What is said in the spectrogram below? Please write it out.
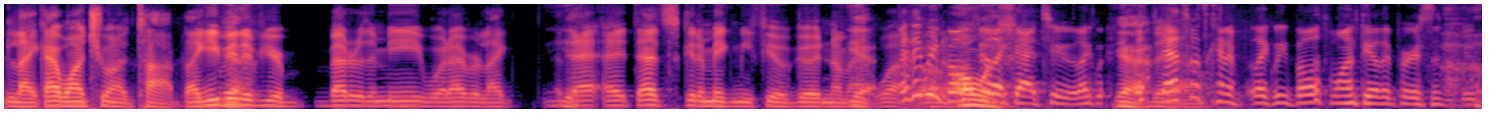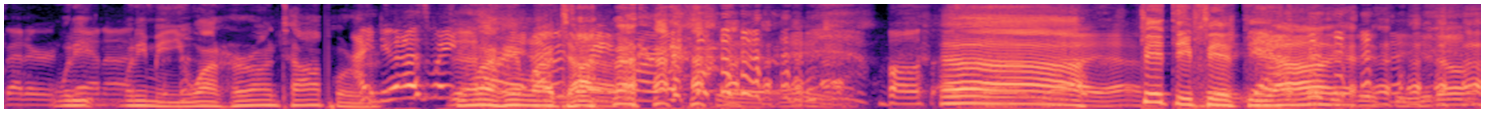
like I want you on top. Like even Yeah. if you're better than me, whatever. Like Yeah. that, uh, that's gonna make me feel good no matter Yeah. what. I think we both know? feel like that too. Like, Yeah. that's Yeah. what's kind of like we both want the other person to do better. What do you than us. What do you mean? You want her on top or? I knew I was waiting You for want it. him I on top. waiting for it. Yeah, both. Ah, Yeah, yeah. 50 50. Yeah, 50-50, you know,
